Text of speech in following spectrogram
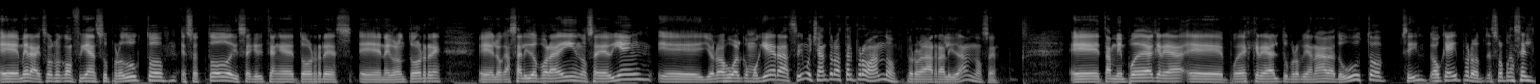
Eh, mira, eso no confía en sus productos. Eso es todo. Dice Cristian e. Torres, eh, Negrón Torres. Eh, lo que ha salido por ahí no se ve bien. yo lo voy a jugar como quiera. Sí, mucha gente lo va a estar probando, pero la realidad no sé. también puedes crear, puedes crear tu propia nave a tu gusto. Sí, ok, pero eso puede ser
